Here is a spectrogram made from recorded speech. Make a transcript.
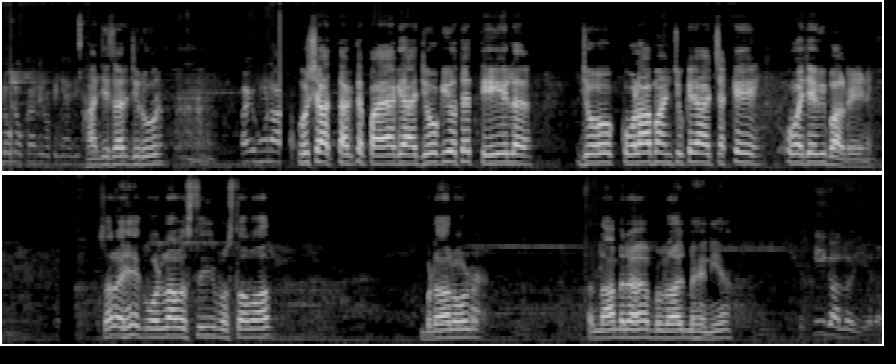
ਲੋਕਾਂ ਦੀ ਰੋਟੀਆਂ ਜੀ ਹਾਂਜੀ ਸਰ ਜ਼ਰੂਰ। ਭਾਈ ਹੁਣ ਉਸ ਹੱਦ ਤੱਕ ਤੇ ਪਾਇਆ ਗਿਆ ਜੋ ਕਿ ਉੱਥੇ ਤੇਲ ਜੋ ਕੋਲਾ ਬਣ ਚੁੱਕਿਆ ਚੱਕੇ ਉਹ ਅਜੇ ਵੀ ਬਲ ਰਹੇ ਨੇ। ਸਰ ਅਸੀਂ ਕੋਟਲਾ ਬਸਤੀ ਮੁਸਤਾਬਾਦ ਬੜਾ ਰੋਡ। ਨਾਮ ਮੇਰਾ ਹੈ ਬਲਰਾਜ ਮਹਿਨੀਆ। ਕੀ ਗੱਲ ਹੋਈ ਯਾਰ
